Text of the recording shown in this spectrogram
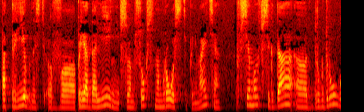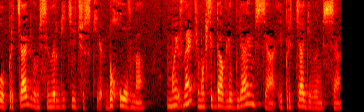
потребность в преодолении, в своем собственном росте, понимаете? Все мы всегда э, друг к другу притягиваемся энергетически, духовно. Мы, знаете, мы всегда влюбляемся и притягиваемся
